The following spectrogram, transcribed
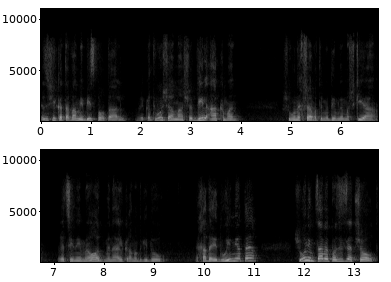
איזושהי כתבה מביספורטל, וכתבו שם שביל אקמן, שהוא נחשב, אתם יודעים, למשקיע רציני מאוד, מנהל קרנות גידור, אחד הידועים יותר, שהוא נמצא בפוזיציית שורט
